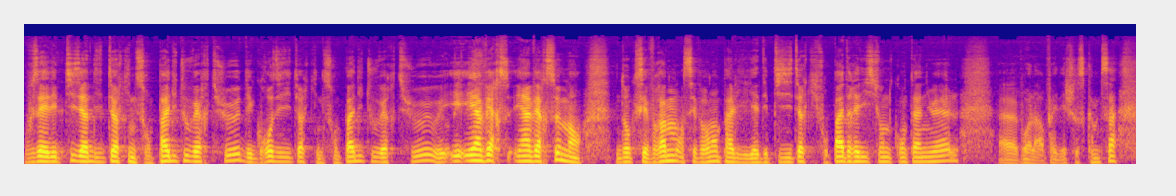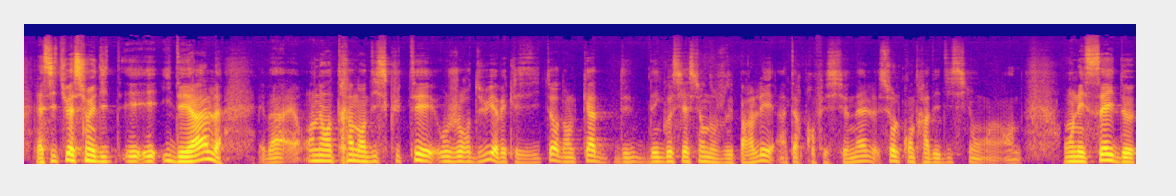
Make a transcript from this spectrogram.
vous avez des petits éditeurs qui ne sont pas du tout vertueux, des gros éditeurs qui ne sont pas du tout vertueux, et, inversement. Donc c'est vraiment, c'est vraiment pas lié. Il y a des petits éditeurs qui ne font pas de réédition de compte annuel, euh, voilà, enfin des choses comme ça. La situation est, idéale. Eh ben, on est en train d'en discuter aujourd'hui avec les éditeurs dans le cadre des négociations dont je vous ai parlé, interprofessionnelles, sur le contrat d'édition. On, essaye de,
